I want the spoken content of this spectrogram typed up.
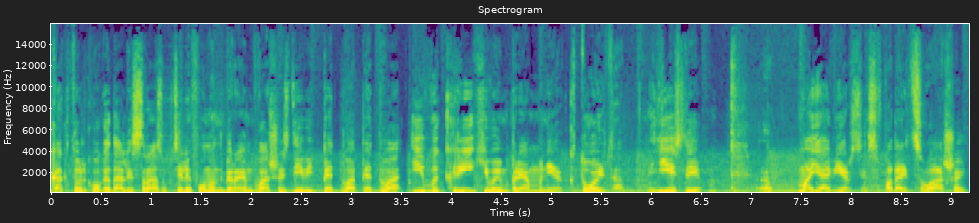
Как только угадали, сразу к телефону набираем 269-5252 и выкрикиваем прямо мне, кто это. Если э, моя версия совпадает с вашей,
